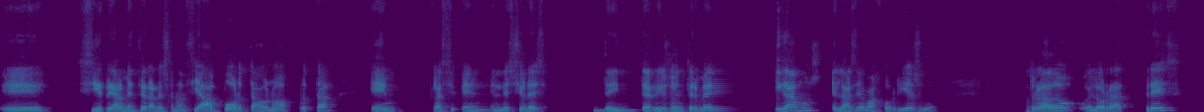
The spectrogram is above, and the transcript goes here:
eh, si realmente la resonancia aporta o no aporta en, lesiones de, de, riesgo intermedio, digamos, en las de bajo riesgo. Por otro lado, el ORRA 3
